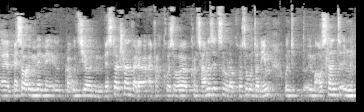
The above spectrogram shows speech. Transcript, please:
äh, besser im, im, bei uns hier im Westdeutschland, weil da einfach größere Konzerne sitzen oder größere Unternehmen und im Ausland in,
